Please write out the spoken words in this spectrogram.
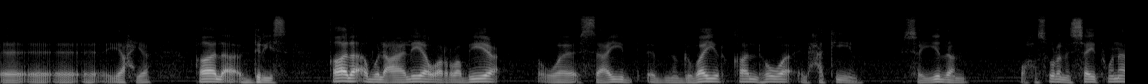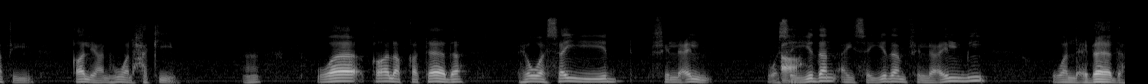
آه، آه، آه، يحيى. قال إدريس. قال أبو العالية والربيع وسعيد بن جبير قال هو الحكيم. سيدا وحصورا. السيد هنا في قال يعني هو الحكيم. ها؟ وقال قتادة هو سيد في العلم. وسيدا أي سيدا في العلم والعبادة.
